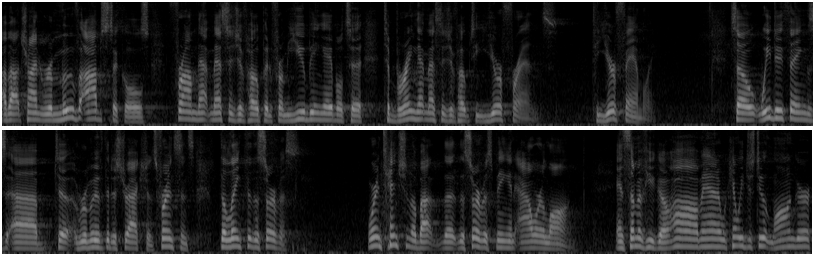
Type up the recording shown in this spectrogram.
about trying to remove obstacles from that message of hope and from you being able to, to bring that message of hope to your friends, to your family. So we do things uh, to remove the distractions. For instance, the length of the service. We're intentional about the, the service being an hour long. And some of you go, oh man, can't we just do it longer?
